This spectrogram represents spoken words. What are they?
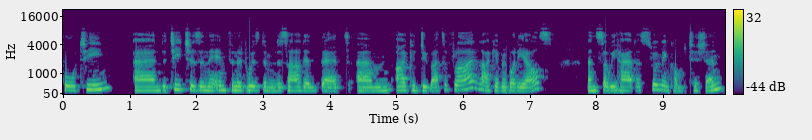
14. And the teachers, in their infinite wisdom, decided that um, I could do butterfly like everybody else. And so we had a swimming competition.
